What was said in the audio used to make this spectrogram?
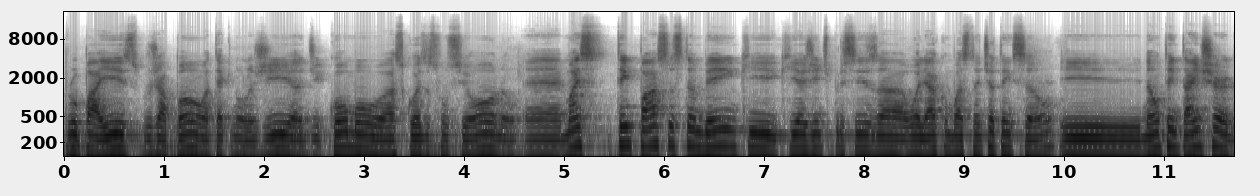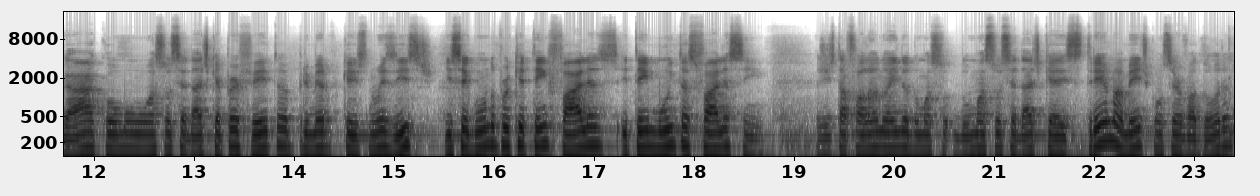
pro país, pro Japão, a tecnologia, de como as coisas funcionam, é, mas tem passos também que, que a gente precisa olhar com bastante atenção e não tentar enxergar como uma sociedade que é perfeita, primeiro porque isso não existe, e segundo porque tem falhas e tem muitas falhas sim. A gente está falando ainda de uma, de uma sociedade que é extremamente conservadora,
